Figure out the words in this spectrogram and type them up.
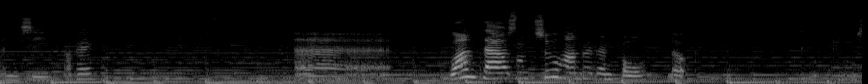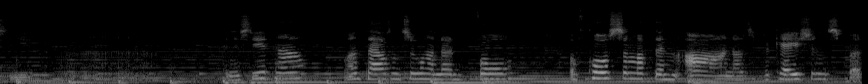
let me see okay uh, 1204 look can, can you see it uh, can you see it now 1204 of course, some of them are notifications, but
